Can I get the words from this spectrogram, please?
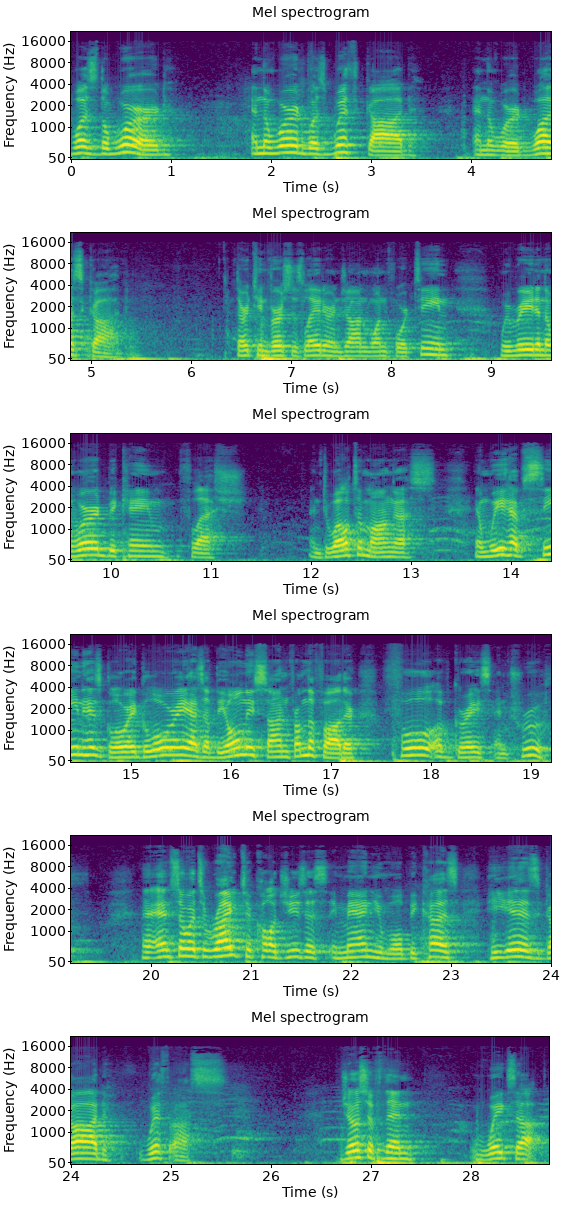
was the Word, and the Word was with God, and the Word was God. 13 verses later in John 1:14, we read, And the Word became flesh and dwelt among us, and we have seen his glory, glory as of the only Son from the Father, full of grace and truth. And so it's right to call Jesus Emmanuel because he is God with us. Joseph then wakes up,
